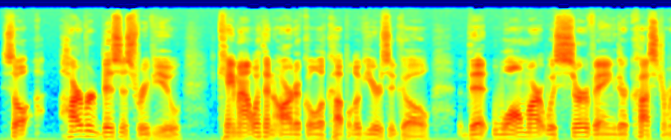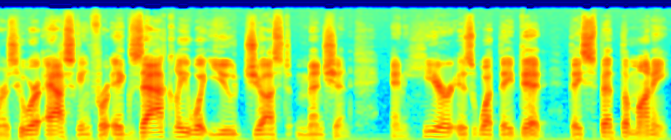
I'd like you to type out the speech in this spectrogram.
So Harvard Business Review came out with an article a couple of years ago that Walmart was surveying their customers who were asking for exactly what you just mentioned. And here is what they did. They spent the money,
